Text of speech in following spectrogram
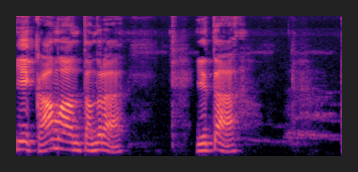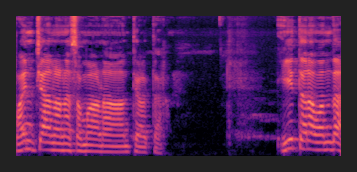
ಈ ಕಾಮ ಅಂತಂದ್ರೆ ಈತ ಪಂಚಾನನ ಸಮಾನ ಅಂತ ಹೇಳ್ತಾರೆ. ಈತನ ಒಂದು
